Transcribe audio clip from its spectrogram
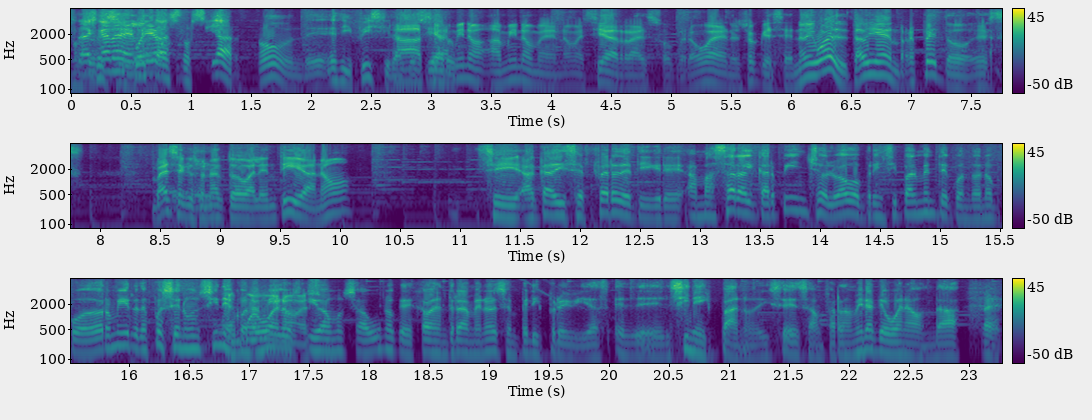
No La sé cara si- de Cuesta Leo. asociar, ¿no? De- Es difícil Ah, sí, a mí no, a mí no me, no me cierra eso, pero bueno, yo qué sé. No, igual, está bien, respeto. Es, parece que es un Eh. acto de valentía, ¿no? Sí, acá dice Fer de Tigre. Amasar al carpincho lo hago principalmente cuando no puedo dormir. Después en un cine Es con muy bueno amigos eso. íbamos a uno que dejaba entrar a menores en pelis prohibidas. El, cine hispano, dice de San Fernando. Mira qué buena onda. Eh.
